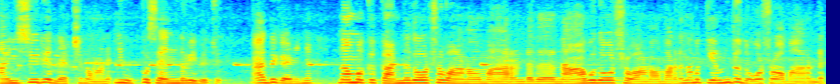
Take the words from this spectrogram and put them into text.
ഐശ്വര്യ ലക്ഷണമാണ്. ഈ ഉപ്പ് സെന്ററിൽ വെച്ചു. അത് കഴിഞ്ഞ് നമുക്ക് കണ്ണുദോഷമാണോ മാറേണ്ടത്? നാവ് ദോഷമാണോ മാറേണ്ടത്? നമുക്ക് എന്ത് ദോഷമാണ് മാറേണ്ടത്?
